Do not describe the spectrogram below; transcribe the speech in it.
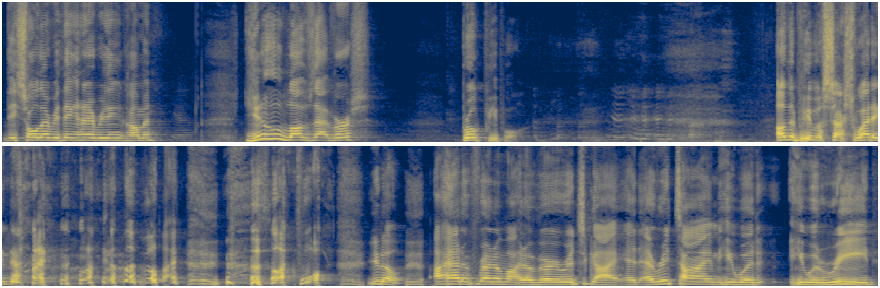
they sold everything and had everything in common? Yeah. Do you know who loves that verse? Broke people. Other people start sweating. They're like, like, like you know, I had a friend of mine, a very rich guy, and every time he would he would read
